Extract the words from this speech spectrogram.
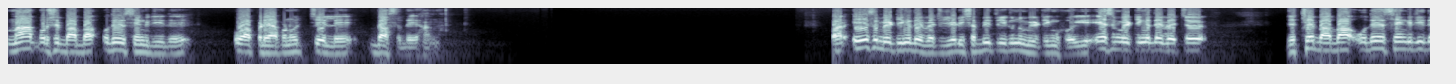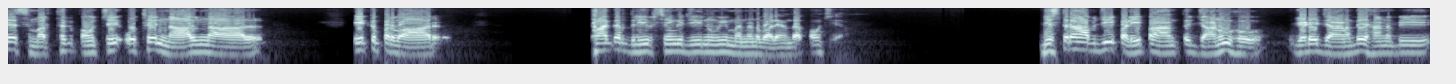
ਮਹਾਂਪੁਰਸ਼ ਬਾਬਾ ਉਦੇ ਸਿੰਘ ਜੀ ਦੇ ਉਹ ਆਪਣੇ ਆਪ ਨੂੰ ਚੇਲੇ ਦੱਸਦੇ ਹਨ। ਪਰ ਇਸ ਮੀਟਿੰਗ ਦੇ ਵਿੱਚ ਜਿਹੜੀ 26 ਤਰੀਕ ਨੂੰ ਮੀਟਿੰਗ ਹੋਈ, ਇਸ ਮੀਟਿੰਗ ਦੇ ਵਿੱਚ ਜਿੱਥੇ ਬਾਬਾ ਉਦੇ ਸਿੰਘ ਜੀ ਦੇ ਸਮਰਥਕ ਪਹੁੰਚੇ, ਉੱਥੇ ਨਾਲ-ਨਾਲ ਇੱਕ ਪਰਿਵਾਰ ਠਾਕਰ ਦਲੀਪ ਸਿੰਘ ਜੀ ਨੂੰ ਵੀ ਮੰਨਣ ਵਾਲਿਆਂ ਦਾ ਪਹੁੰਚਿਆ। ਜਿਸ ਤਰ੍ਹਾਂ ਆਪ ਜੀ ਭਲੀ ਭਾਂਤ ਜਾਣੂ ਹੋ, ਜਿਹੜੇ ਜਾਣਦੇ ਹਨ ਵੀ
